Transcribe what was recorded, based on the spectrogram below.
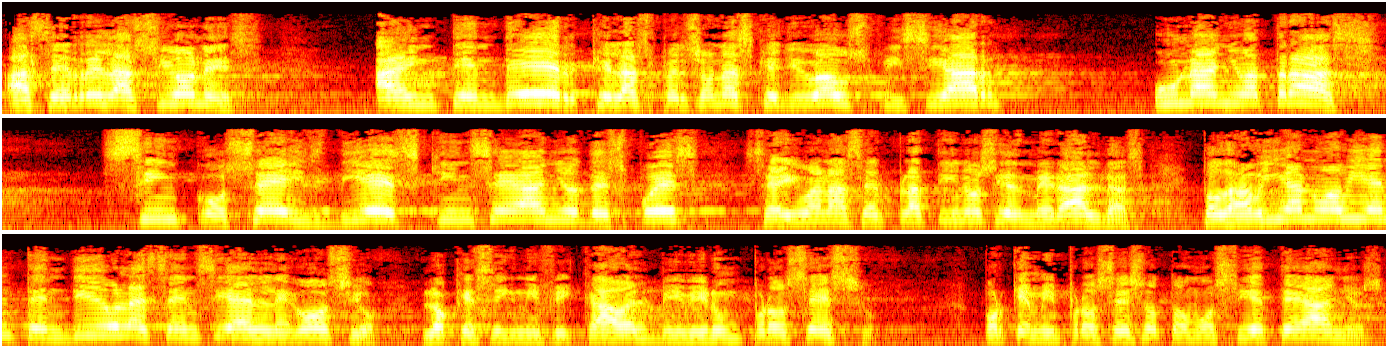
a hacer relaciones, a entender que las personas que yo iba a auspiciar un año atrás 5, 6, 10, 15 años después se iban a hacer platinos y esmeraldas. Todavía no había entendido la esencia del negocio, lo que significaba el vivir un proceso, porque mi proceso tomó siete años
